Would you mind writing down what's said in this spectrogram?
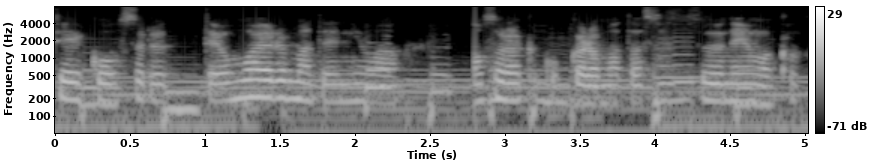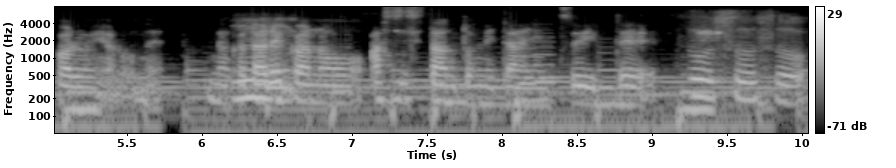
成功するって思えるまでには、おそらくここからまた数年はかかるんやろうね。なんか誰かのアシスタントみたいについて。うん、そうそうそ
